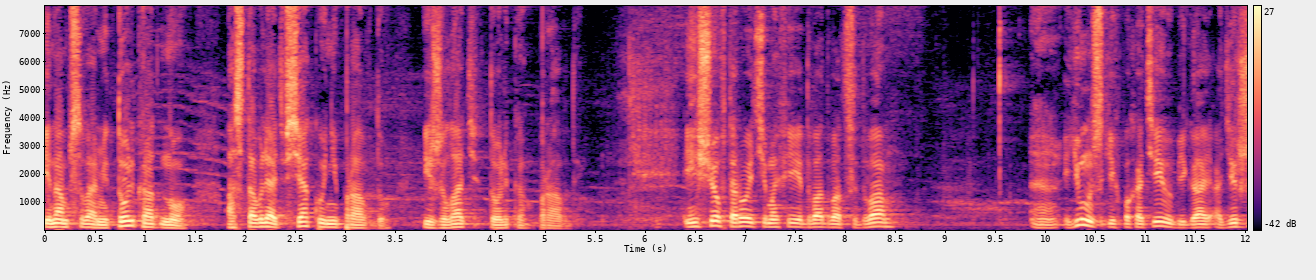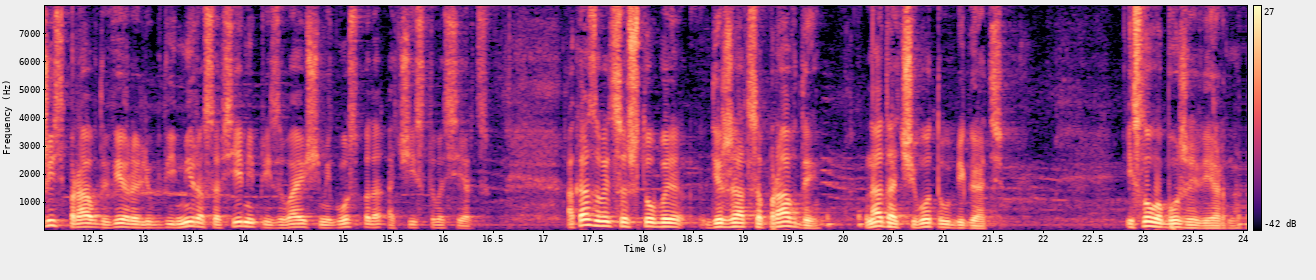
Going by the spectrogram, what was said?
И нам с вами только одно – оставлять всякую неправду и желать только правды. И еще 2 Тимофея 2,22 «Э, «Юношеских похотей убегай, одержись правды, веры, любви, мира со всеми призывающими Господа от чистого сердца». Оказывается, чтобы держаться правды, надо от чего-то убегать. И Слово Божие верно.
